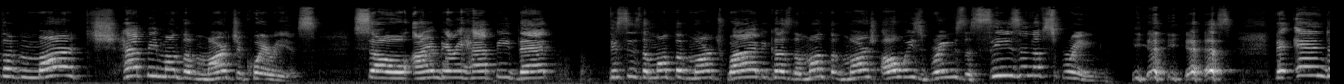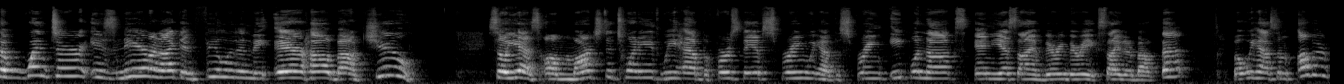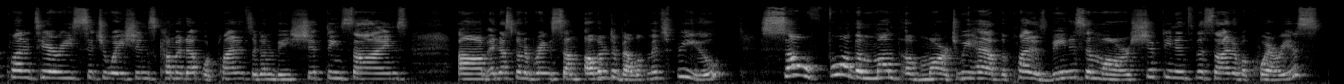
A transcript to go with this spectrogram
month of March. Happy month of March, Aquarius. So I am very happy that this is the month of March. Why? Because the month of March always brings the season of spring. yes. The end of winter is near and I can feel it in the air. How about you? So yes, on March the 20th, we have the first day of spring. We have the spring equinox. And yes, I am very, very excited about that. But we have some other planetary situations coming up where planets are going to be shifting signs. Um, and that's going to bring some other developments for you. So for the month of March, we have the planets Venus and Mars shifting into the sign of Aquarius.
